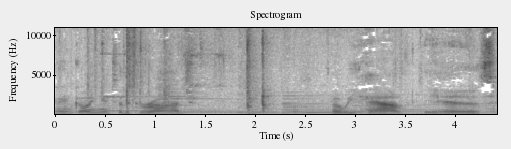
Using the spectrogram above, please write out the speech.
And going into the garage, what we have is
